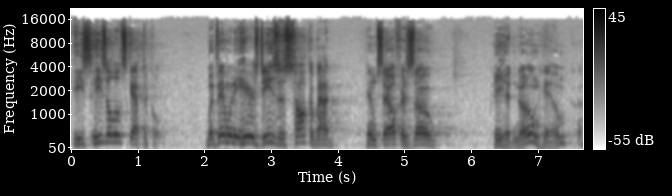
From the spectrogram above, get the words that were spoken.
he's, he's a little skeptical. But then when he hears Jesus talk about himself as though he had known him,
